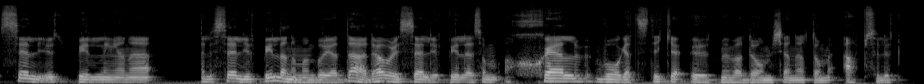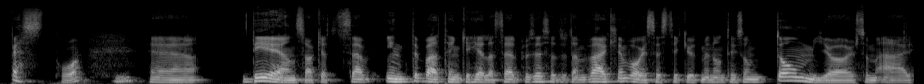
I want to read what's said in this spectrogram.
säljutbildningarna eller säljutbildarna om man börjar där, det har varit säljutbildare som själv vågat sticka ut med vad de känner att de är absolut bäst på. Mm. Eh, det är en sak att inte bara tänka hela säljprocessen utan verkligen våga sig sticka ut med någonting som de gör som är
